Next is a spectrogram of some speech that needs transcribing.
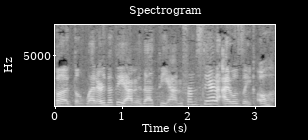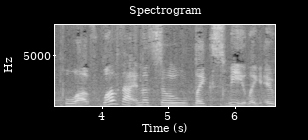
but the letter that they added at the end from Stan, I was like, oh, love, love that, and that's so like sweet. Like it,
